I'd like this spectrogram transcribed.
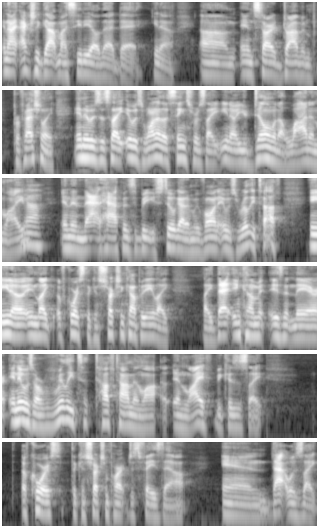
And I actually got my CDL that day, you know, um, and started driving professionally. And it was just like it was one of those things where it's like, you know, you're dealing with a lot in life, Yeah. and then that happens, but you still got to move on. It was really tough, and, you know, and like of course the construction company, like like that income isn't there, and it was a really t- tough time in li- in life because it's like, of course the construction part just phased out, and that was like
